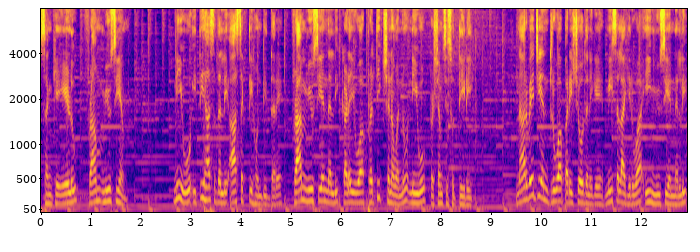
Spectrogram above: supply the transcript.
ಸಂಖ್ಯೆ ಏಳು, ಫ್ರಾಮ್ ಮ್ಯೂಸಿಯಂ. ನೀವು ಇತಿಹಾಸದಲ್ಲಿ ಆಸಕ್ತಿ ಹೊಂದಿದ್ದರೆ ಫ್ರಾಮ್ ಮ್ಯೂಸಿಯಂನಲ್ಲಿ ಕಳೆಯುವ ಪ್ರತಿ ಕ್ಷಣವನ್ನು ನೀವು ಪ್ರಶಂಸಿಸುತ್ತೀರಿ. ನಾರ್ವೇಜಿಯನ್ ಧ್ರುವ ಪರಿಶೋಧನೆಗೆ ಮೀಸಲಾಗಿರುವ ಈ ಮ್ಯೂಸಿಯಂನಲ್ಲಿ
